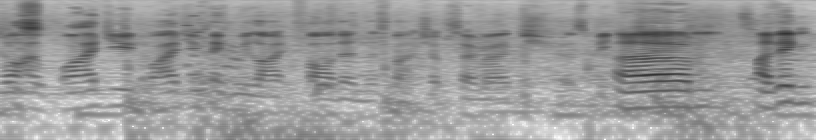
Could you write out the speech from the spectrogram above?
why, why do you why do you think we like Fod in this matchup so much? Um, I think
